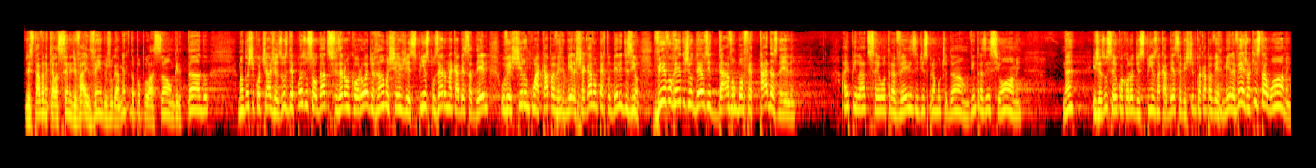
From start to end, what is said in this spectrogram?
Já estava naquela cena de vai e vem do julgamento da população, gritando. Mandou chicotear Jesus. Depois os soldados fizeram uma coroa de ramos cheios de espinhos, puseram na cabeça dele, o vestiram com a capa vermelha, chegavam perto dele e diziam: Viva o rei dos judeus! e davam bofetadas nele. Aí Pilatos saiu outra vez e disse para a multidão: Vim trazer esse homem, né? E Jesus saiu com a coroa de espinhos na cabeça, vestido com a capa vermelha. Vejam, aqui está o homem.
